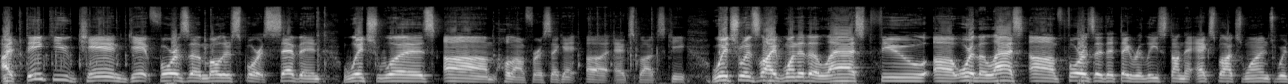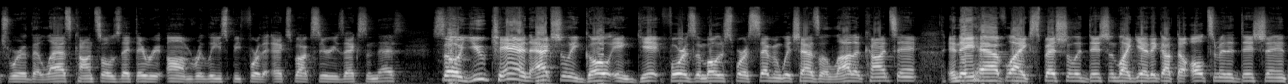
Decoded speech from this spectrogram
I think you can get Forza Motorsport 7 which was um hold on for a second, uh Xbox key, which was like one of the last few uh or the last um Forza that they released on the Xbox ones, which were the last consoles that they re- um released before the Xbox Series X and S. So you can actually go and get Forza Motorsport 7, which has a lot of content, and they have like special editions. Like yeah, they got the Ultimate Edition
